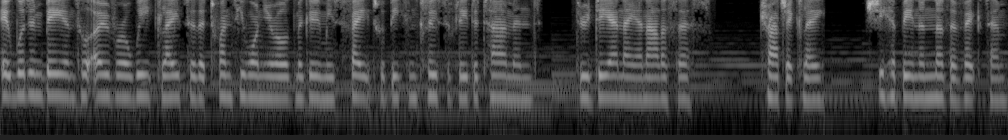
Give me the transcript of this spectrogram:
It wouldn't be until over a week later that 21 year old Megumi's fate would be conclusively determined through DNA analysis. Tragically, she had been another victim.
